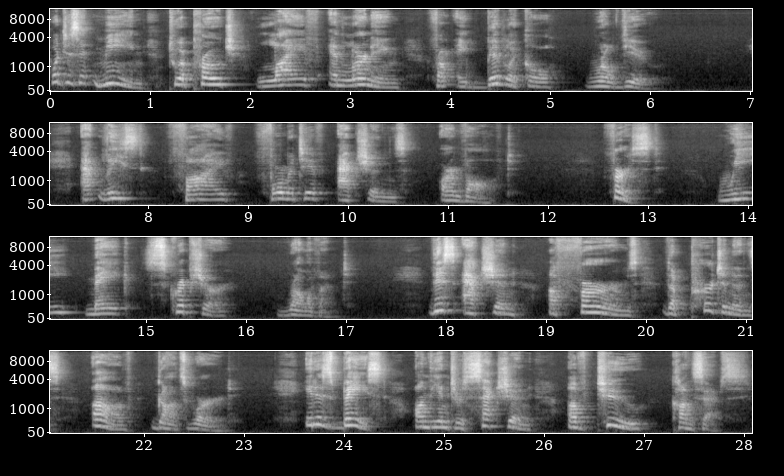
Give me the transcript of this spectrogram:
What does it mean to approach life and learning from a biblical worldview? At least five formative actions are involved. First, we make Scripture relevant. This action affirms the pertinence of God's Word. It is based on the intersection of two concepts.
